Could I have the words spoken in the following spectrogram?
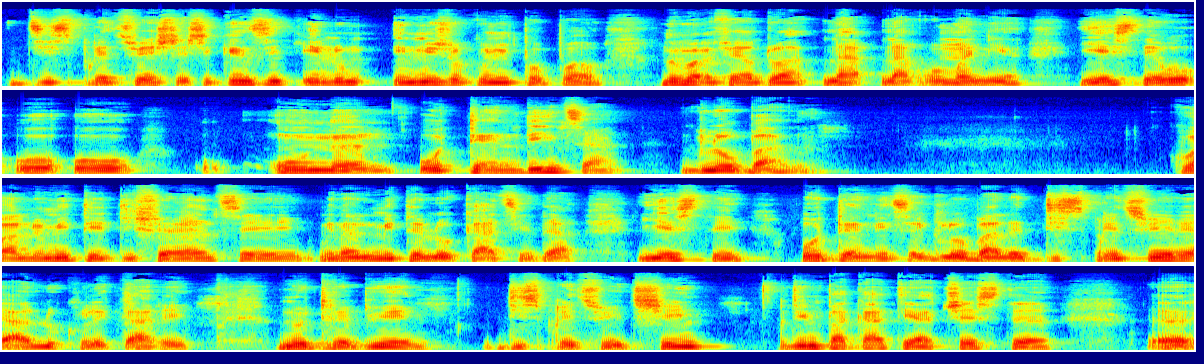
disprețuiește. Și când zic în, în mijlocul unui popor, nu mă refer doar la, la România. Este o, o, o, un, o tendință globală cu anumite diferențe în anumite locații, dar este o tendință globală. Disprețuire a lucrurile care nu trebuie disprețuit. Și, din păcate, aceste uh,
